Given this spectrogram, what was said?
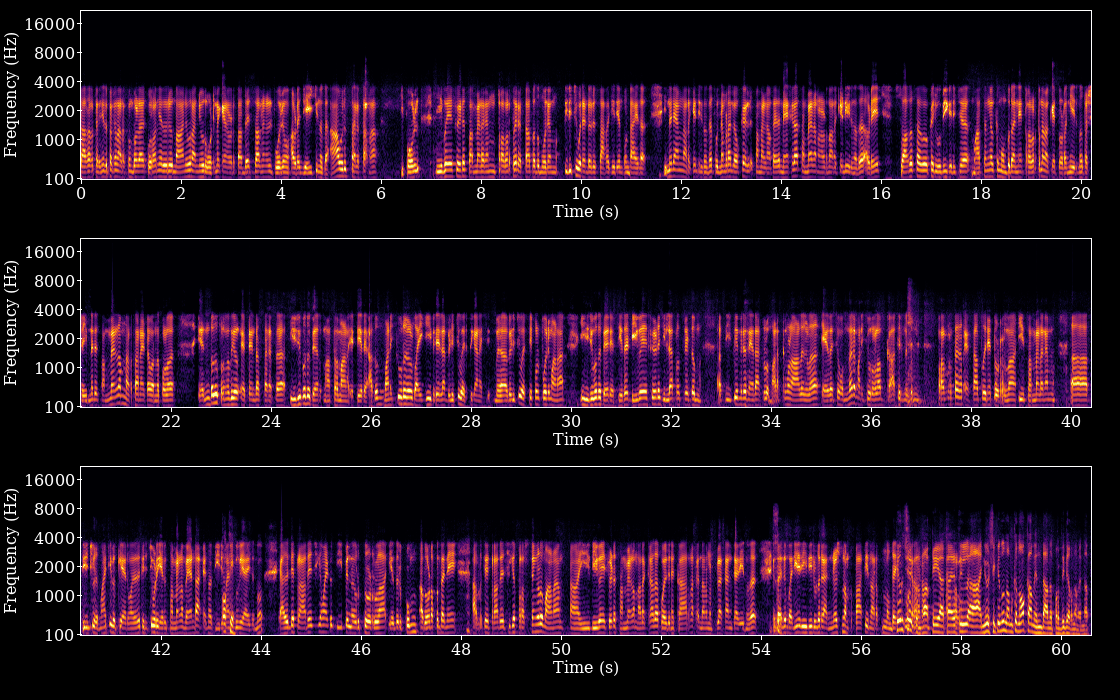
സാധാരണ തെരഞ്ഞെടുപ്പൊക്കെ നടക്കുമ്പോൾ കുറഞ്ഞതൊരു നാനൂറ് അഞ്ഞൂറ് വോട്ടിനൊക്കെയാണ് അവിടെ തദ്ദേശ സ്ഥാപനങ്ങളിൽ പോലും അവിടെ ജയിക്കുന്നത്. ആ ഒരു സ്ഥലത്താണ് ഇപ്പോൾ ഡിവൈഎഫ്ഐയുടെ സമ്മേളനം പ്രവർത്തകരെത്താത്തത് മൂലം പിരിച്ചുവിടേണ്ട ഒരു സാഹചര്യം ഉണ്ടായത്. ഇന്നലെയാണ് നടക്കേണ്ടിയിരുന്നത് പുന്നമട ലോക്കൽ സമ്മേളനം അതായത് മേഖലാ സമ്മേളനമാണ് അവിടെ നടക്കേണ്ടിയിരുന്നത്. അവിടെ സ്വാഗത സംഘമൊക്കെ രൂപീകരിച്ച് മാസങ്ങൾക്ക് മുമ്പ് തന്നെ പ്രവർത്തനമൊക്കെ തുടങ്ങിയിരുന്നു. പക്ഷേ ഇന്നലെ സമ്മേളനം നടത്താനായിട്ട് വന്നപ്പോൾ എൺപത് പ്രതിനിധികൾ എത്തേണ്ട സ്ഥലത്ത് ഇരുപത് പേർ മാത്രമാണ് എത്തിയത്. അതും മണിക്കൂറുകൾ വൈകി ഇവരെല്ലാം വിളിച്ചു ഏഹ് വിളിച്ചു വരുത്തിയപ്പോൾ പോലുമാണ് ഈ ഇരുപത് പേർ എത്തിയത്. ഡിവൈഎഫ്ഐയുടെ ജില്ലാ പ്രസിഡന്റും സി പി എമ്മിന്റെ നേതാക്കളും അടക്കമുള്ള ആളുകൾ ഏകദേശം ഒന്നര മണിക്കൂറോളം കാത്തിരുന്നിട്ടും പ്രവർത്തകർ എത്താത്തതിനെ തുടർന്ന് ഈ സമ്മേളനം തിരിച്ചു മാറ്റിവെക്കുകയായിരുന്നു. അതായത് തിരിച്ചുവിടുകയായിരുന്നു. സമ്മേളനം വേണ്ട എന്ന് തീരുമാനിക്കുകയായിരുന്നു. അതിന്റെ പ്രാദേശികമായിട്ട് സി പി നേതൃത്വത്തോടുള്ള എതിർപ്പും അതോടൊപ്പം തന്നെ അവിടുത്തെ പ്രാദേശിക പ്രശ്നങ്ങളുമാണ് ഈ ഡിവൈഎഫ്ഐയുടെ സമ്മേളനം നടക്കാതെ പോയതിന് കാരണം എന്നാണ് മനസ്സിലാക്കാൻ കഴിയുന്നത്. എന്തായാലും വലിയ രീതിയിലുള്ള ഒരു അന്വേഷണം പാർട്ടി നടത്തുന്നുണ്ട്. തീർച്ചയായിട്ടും. പാർട്ടി അക്കാര്യത്തിൽ അന്വേഷിക്കുന്നു. നമുക്ക് നോക്കാം എന്താണ് പ്രതികരണം എന്ന്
